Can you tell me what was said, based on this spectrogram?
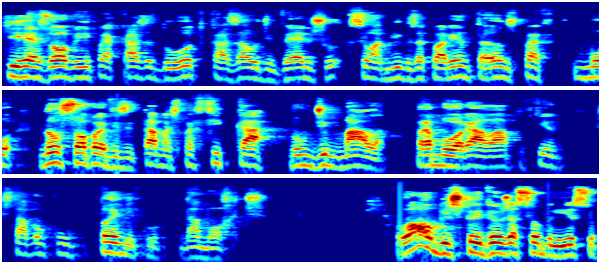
que resolvem ir para a casa do outro casal de velhos que são amigos há 40 anos, pra, não só para visitar, mas para ficar, vão de mala, para morar lá, porque estavam com pânico da morte. O Albi escreveu já sobre isso,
